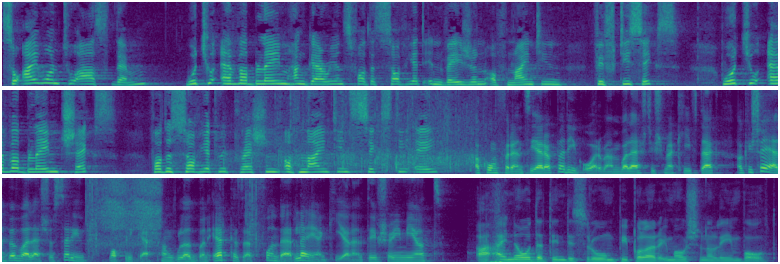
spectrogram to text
So I want to ask them, would you ever blame Hungarians for the Soviet invasion of 1956? Would you ever blame Czechs for the Soviet repression of 1968? A konferenciára pedig Orbán Balást is meghívták, aki saját bevallása szerint paprikás hangulatban érkezett von der Leyen kijelentései miatt. I know that in this room people are emotionally involved.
